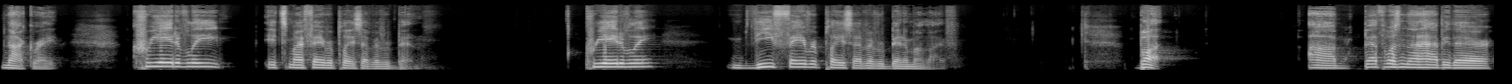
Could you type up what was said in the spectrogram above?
not great. Creatively it's my favorite place i've ever been. Creatively the favorite place i've ever been in my life but uh, beth wasn't that happy there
